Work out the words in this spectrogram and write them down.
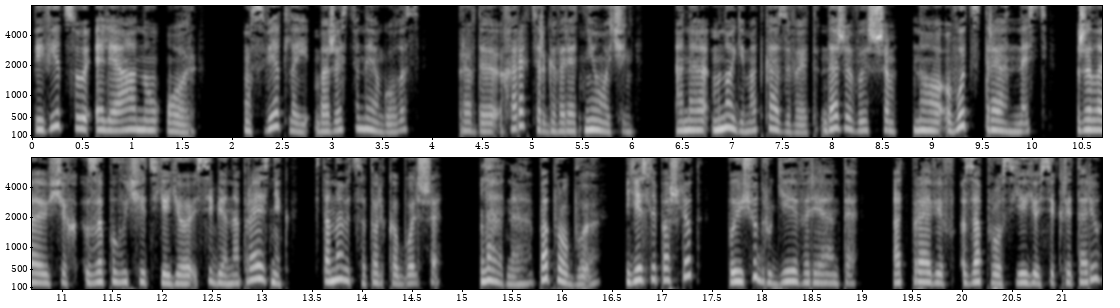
певицу Элиану Ор. У светлой божественный голос. Правда, характер, говорят, не очень. Она многим отказывает, даже высшим. Но вот странность. Желающих заполучить ее себе на праздник становится только больше. Ладно, попробую. Если пошлет, поищу другие варианты. Отправив запрос ее секретарю,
